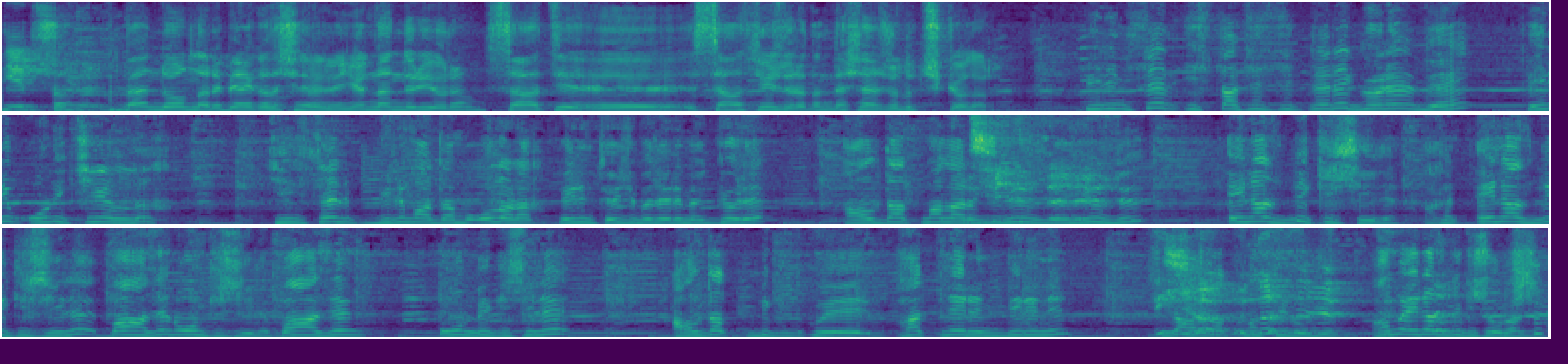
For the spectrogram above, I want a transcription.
diye düşünüyorum. Ben de onları bir arkadaşın evine yönlendiriyorum. Saati e, seansı 100 liradan deşarj olup çıkıyorlar. Bilimsel istatistiklere göre ve benim 12 yıllık cinsel bilim adamı olarak benim tecrübelerime göre aldatmaların yüzde yüzü en az bir kişiyle. Bakın en az bir kişiyle bazen 10 kişiyle bazen 11 kişiyle aldat bir e, partnerin birinin sizi aldatmasıyla oluyor. bir- Ama en az bir kişi olacak.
